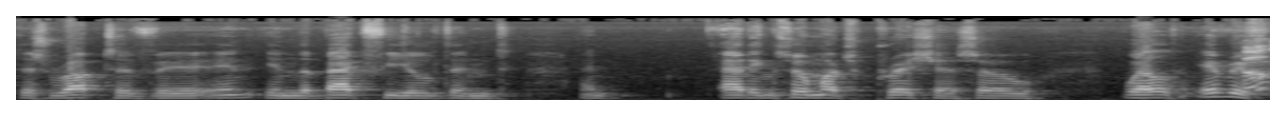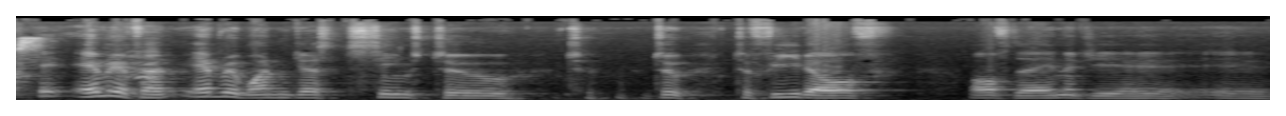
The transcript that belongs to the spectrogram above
disruptive uh, in in the backfield and and adding so much pressure. So well, every Bosa- every everyone just seems to to to, to feed off off the energy uh, uh,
